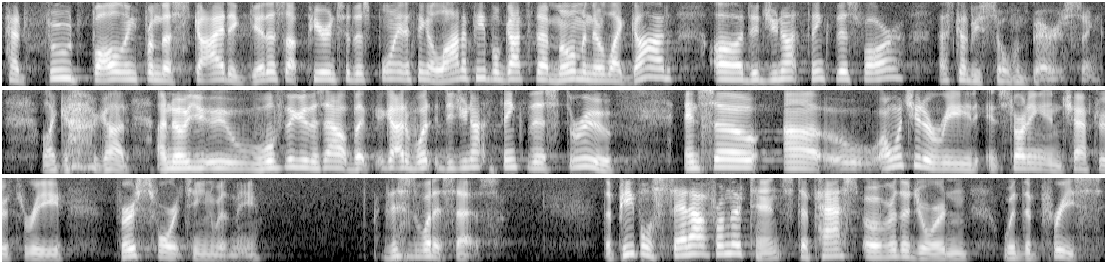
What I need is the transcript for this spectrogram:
had food falling from the sky to get us up here into this point. I think a lot of people got to that moment. They're like, God, uh, did you not think this far? That's got to be so embarrassing. Like, God, I know you, we'll figure this out, but God, what, did you not think this through? And so uh, I want you to read, starting in chapter 3, verse 14 with me. This is what it says. The people set out from their tents to pass over the Jordan with the priests,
